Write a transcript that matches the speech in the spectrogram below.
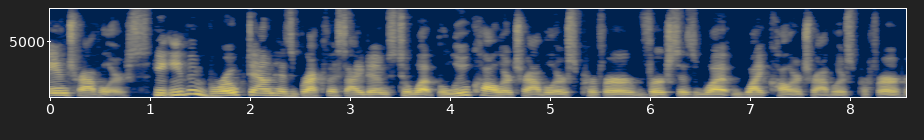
and travelers. He even broke down his breakfast items to what blue collar travelers prefer versus what white collar travelers prefer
